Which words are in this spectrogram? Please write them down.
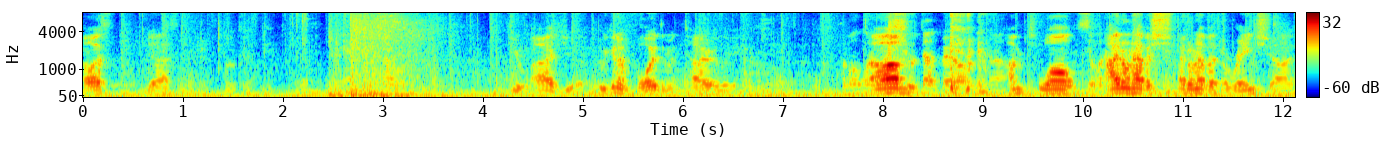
Oh, I, s- yeah. You. You, we can avoid them entirely. How about when Um, shoot that barrel and uh, I'm. Well, I don't have a. Sh- I don't have a, a range shot.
